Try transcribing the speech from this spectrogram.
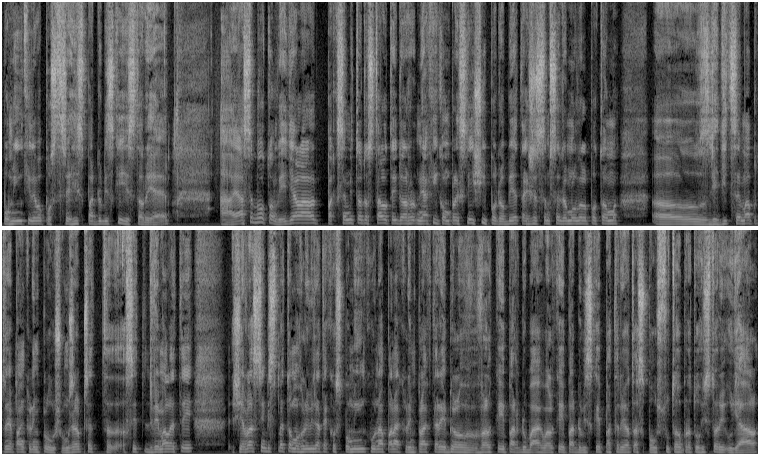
pomínky nebo postřehy z pardubické historie. A já jsem o tom věděl, a pak se mi to dostalo teď do nějaký komplexnější podobě, takže jsem se domluvil potom uh, s dědicema, protože pan Klimpl už umřel před asi dvěma lety, že vlastně bychom to mohli vydat jako vzpomínku na pana Klimpla, který byl velký pardubák, velký pardubický patriot a spoustu toho pro tu historii udělal.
